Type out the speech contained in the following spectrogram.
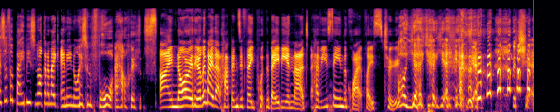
As if a baby's not going to make any noise in four hours. I know. The only way that happens if they put the baby in that. Have you seen The Quiet Place too? Oh, yeah, yeah, yeah, yeah, yeah. the chest.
